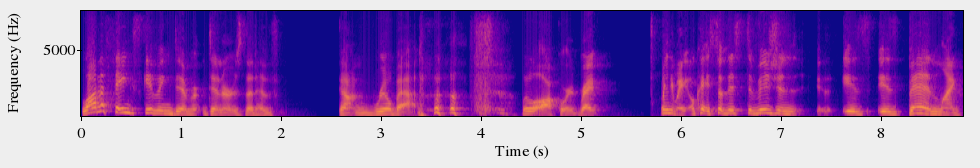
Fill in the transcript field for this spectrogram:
A lot of Thanksgiving din- dinners that have gotten real bad, a little awkward, right? Anyway, okay, so this division is is been like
